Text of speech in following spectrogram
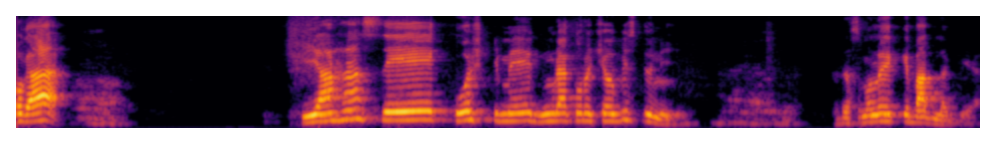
होगा? यहाँ से कोष्ट में गुणा करो चौबीस दूनी। दशमलव एक के बाद लग गया।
